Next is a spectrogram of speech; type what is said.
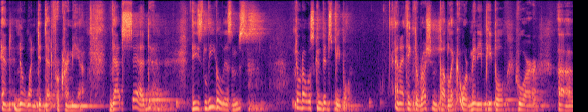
And no one did that for Crimea. That said, these legalisms don't always convince people. And I think the Russian public, or many people who are, uh,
